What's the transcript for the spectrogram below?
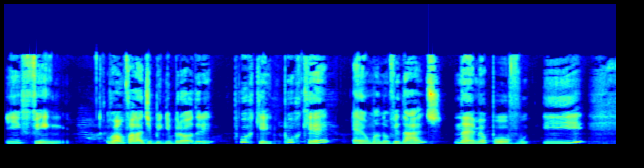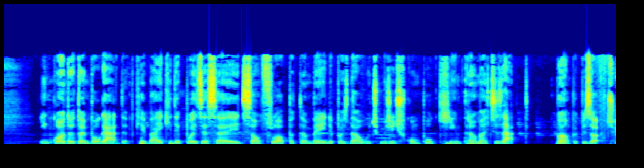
Enfim, vamos falar de Big Brother. Por quê? Porque é uma novidade, né, meu povo? E enquanto eu tô empolgada, porque vai que depois essa edição flopa também, depois da última a gente ficou um pouquinho traumatizado. Vamos pro episódio.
